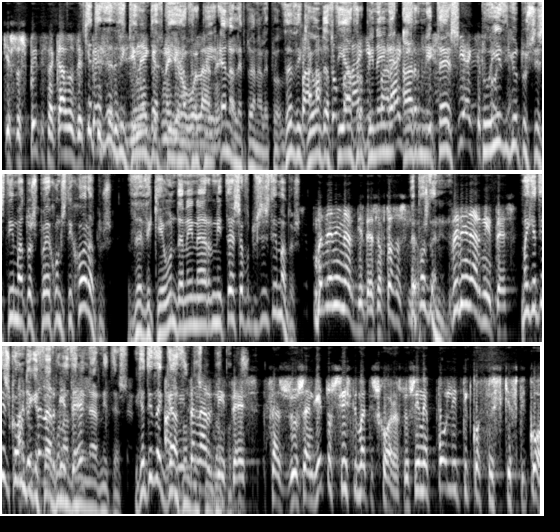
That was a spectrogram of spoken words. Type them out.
και στο σπίτι θα κάθονται Γιατί δεν τέσσερις δικαιούνται γυναίκες να αυτοί οι άνθρωποι; γενοβολάνε. Ένα λεπτό, ένα λεπτό. Δεν δικαιούνται αυτό αυτοί οι παράγει- άνθρωποι να είναι παράγει αρνητές δυστυχία και του φτώχεια. Ίδιου του συστήματος που έχουν στη χώρα τους. Δεν δικαιούνται να είναι αρνητές αυτού του συστήματος. Μα δεν είναι αρνητές, αυτό σας λέω. Ε, πώς δεν είναι; Δεν είναι αρνητές. Μα γιατί σκόνονται Αν και ήταν φεύγουν αν δεν αρνητές- είναι αρνητές; Γιατί δεν Αν κάθονται ήταν στον τόπο αρνητές τους; θα ζούσαν γιατί το σύστημα της χώρας τους είναι πολιτικο-θρησκευτικό.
